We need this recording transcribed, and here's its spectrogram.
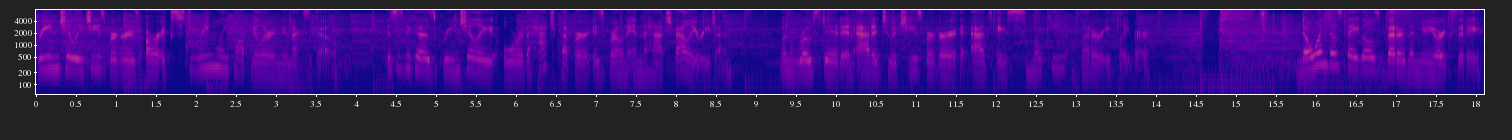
Green chili cheeseburgers are extremely popular in New Mexico. This is because green chili, or the hatch pepper, is grown in the Hatch Valley region. When roasted and added to a cheeseburger, it adds a smoky, buttery flavor. No one does bagels better than New York City,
